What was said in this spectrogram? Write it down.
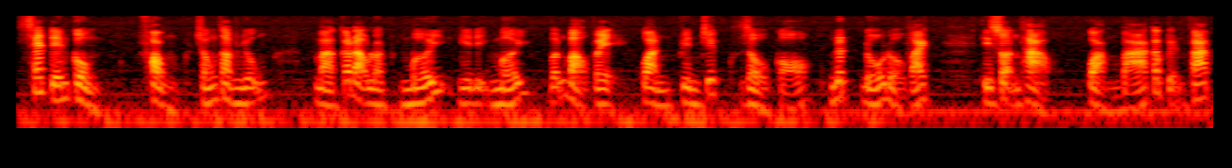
Xét đến cùng, phòng chống tham nhũng mà các đạo luật mới, nghị định mới vẫn bảo vệ quan viên chức giàu có, nứt đố đổ vách thì soạn thảo quảng bá các biện pháp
